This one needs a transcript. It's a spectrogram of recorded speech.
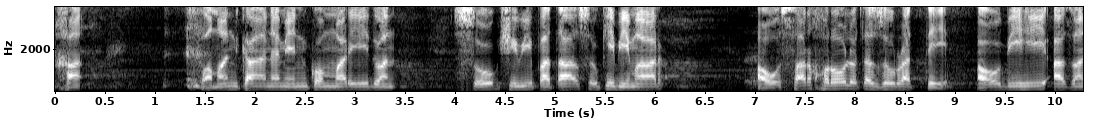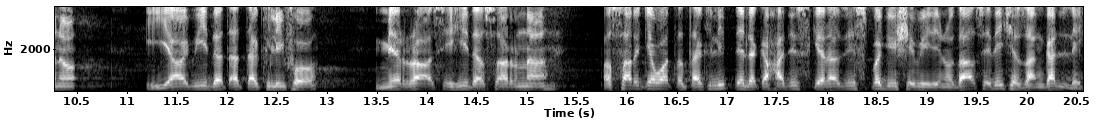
خ فمن کان منکم مریدون سوک چی وی پتاسو کی بیمار او سر خرولو ته ضرورت دی او به ازن یا وی دته تکلیف مر راسه د سرنا په سر کې وته تکلیف دی لکه حدیث کې راځي سپګی شوی دی نو داسې دی چې ځنګل لې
